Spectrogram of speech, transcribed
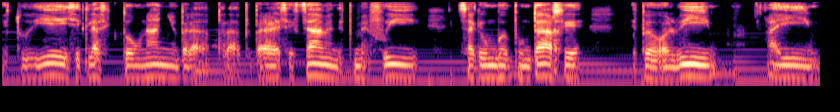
estudié, hice clases todo un año para, preparar ese examen, después me fui, saqué un buen puntaje, después volví, ahí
